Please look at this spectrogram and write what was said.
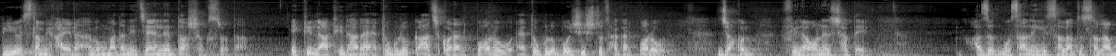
প্রিয় ইসলামী ভাইরা এবং মাদানী চ্যানেলের দর্শক শ্রোতা, একটি লাঠি দ্বারা এতগুলো কাজ করার পরও, এতগুলো বৈশিষ্ট্য থাকার পরও, যখন ফিরাউনের সাথে হজরত মুসা আলহি সাল্লাম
